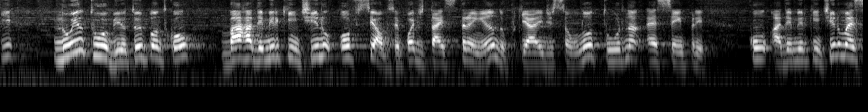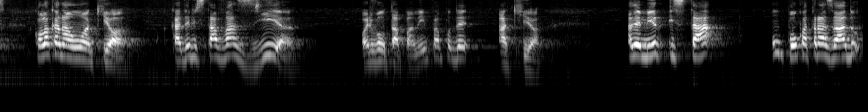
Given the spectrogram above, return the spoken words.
aqui no YouTube, youtube.com barra Ademir Quintino Oficial. Você pode estar estranhando, porque a edição noturna é sempre com Ademir Quintino, mas coloca na 1 aqui, ó. A cadeira está vazia. Pode voltar para mim para poder... Aqui, ó. Ademir está um pouco atrasado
